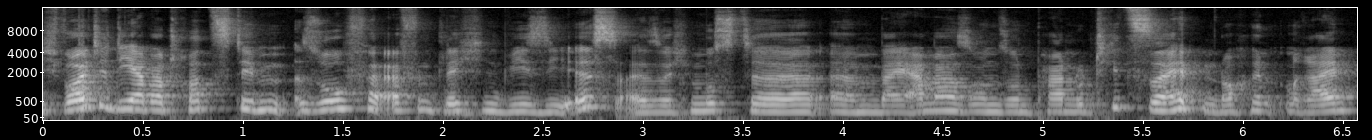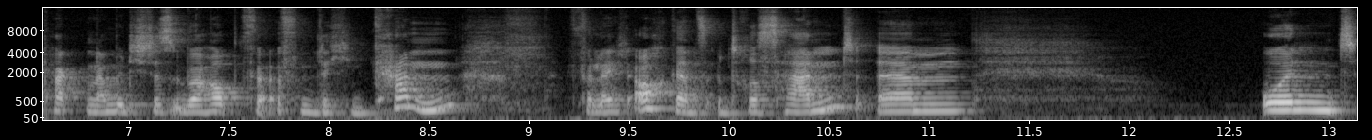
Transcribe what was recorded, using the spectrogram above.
ich wollte die aber trotzdem so veröffentlichen, wie sie ist. Also ich musste ähm, bei Amazon so ein paar Notizseiten noch hinten reinpacken, damit ich das überhaupt veröffentlichen kann. Vielleicht auch ganz interessant. Ähm, und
